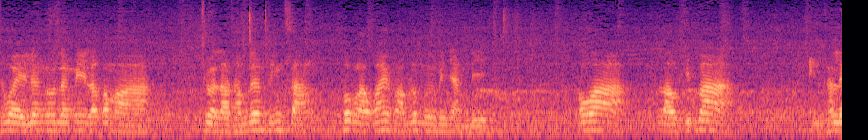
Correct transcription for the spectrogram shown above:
ช่วยเรื่องนู้นเรื่องนี้แล้วก็มาชวนเราทำเรื่องทิ้งสังพวกเราก็ให้ความร่วมมือเป็นอย่างดี เพราะว่าเราคิดว่าทะเล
